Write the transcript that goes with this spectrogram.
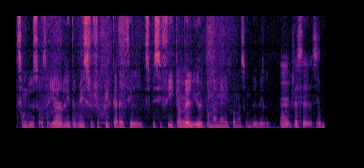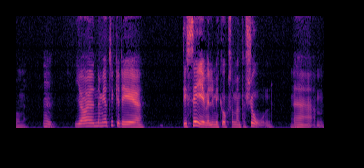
som du sa, så, gör lite research och skicka det till specifika. Välj ut de här människorna som du vill Precis. jobba med. Ja, nej, men jag tycker det, det säger väldigt mycket också om en person. Mm. Ehm,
